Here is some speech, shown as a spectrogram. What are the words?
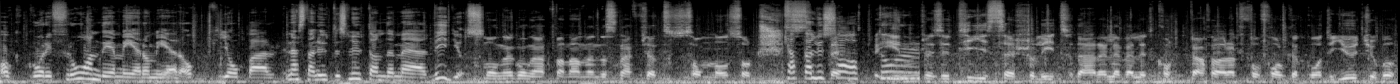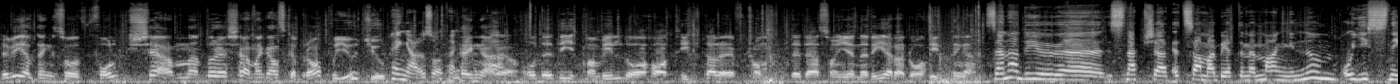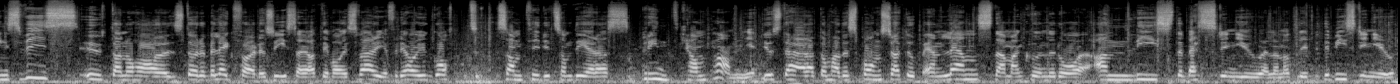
och går ifrån det mer och mer och jobbar nästan uteslutande med videos. Många gånger att man använder Snapchat som någon sorts Katalysator. in, precis, teasers och lite sådär, eller väldigt korta för att få folk att gå till Youtube. Och det är väl helt enkelt så att folk tjänar, börjar tjäna ganska bra på Youtube. Pengar och så. jag. Pengar, ja. Och det är dit man vill då ha tittare eftersom det är det som genererar då tittningar. Sen hade ju eh, Snapchat ett samarbete med Magnum och gissningsvis, utan att ha större belägg för det, så gissar jag att det var i Sverige. För det har ju gått samtidigt som deras printkampanj. Just det här att de hade sponsrat upp en läns där man kunde då unleash the best in you eller något litet, the beast in you.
